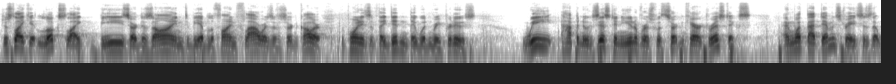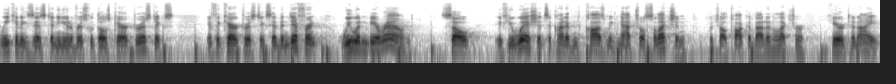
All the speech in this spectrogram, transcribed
Just like it looks like bees are designed to be able to find flowers of a certain color, the point is if they didn't, they wouldn't reproduce. We happen to exist in a universe with certain characteristics, and what that demonstrates is that we can exist in a universe with those characteristics. If the characteristics had been different, we wouldn't be around. So, if you wish, it's a kind of cosmic natural selection, which I'll talk about in a lecture here tonight,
